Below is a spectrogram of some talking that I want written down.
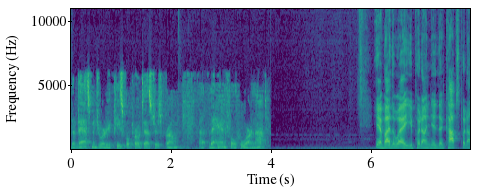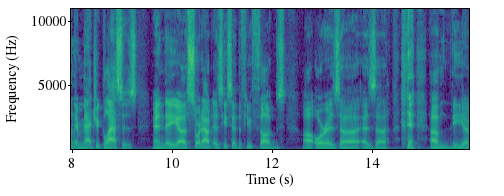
the vast majority of peaceful protesters from the handful who are not. Yeah, by the way, you put on the cops put on their magic glasses and they uh, sort out, as he said, the few thugs, uh, or as uh, as uh, um, the uh,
